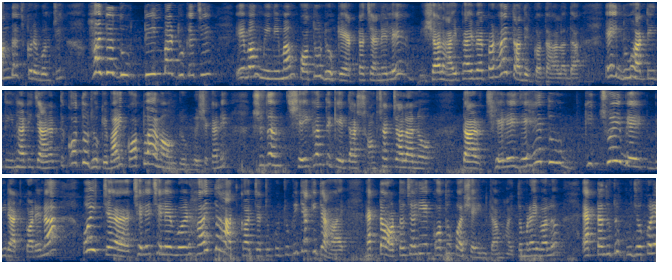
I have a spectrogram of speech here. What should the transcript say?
আন্দাজ করে বলছি, হয়তো দু, তিনবার ঢুকেছি এবং মিনিমাম কত ঢোকে একটা চ্যানেলে? বিশাল হাই ফাই ব্যাপার হয়, তাদের কথা আলাদা। এই দু হাঁটি, তিন হাঁটি, চার হাঁটি কত ঢোকে ভাই? কত অ্যামাউন্ট ঢুকবে সেখানে? সুতরাং সেইখান থেকে তার সংসার চালানো, তার ছেলে যেহেতু কিচ্ছুই বিরাট করে না ওই ছেলে ছেলে বইয়ের হয়তো হাত খরচা খরচাটুকু টুকিটাকিটা হয়। একটা অটো চালিয়ে কত পয়সা ইনকাম হয়, তোমরাই বলো? একটা দুটো পুজো করে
